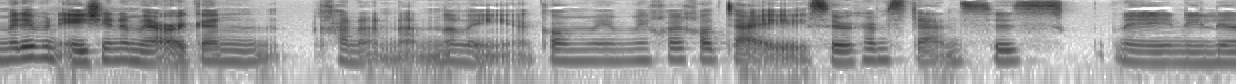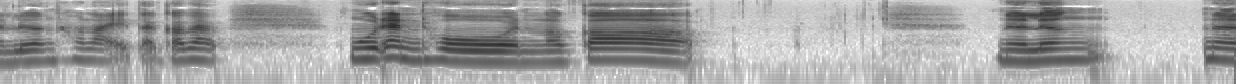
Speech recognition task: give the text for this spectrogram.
ไม่ได้เป็น Asian American ขนาดนั้นอะไรเงี้ยก็ไม่ไม่ค่อยเข้าใจ circumstances ในในเรื่องเรื่องเท่าไหร่ แต่ก็แบบ mood and tone แล้วก็ เนื้อเรื่องเนื้อ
